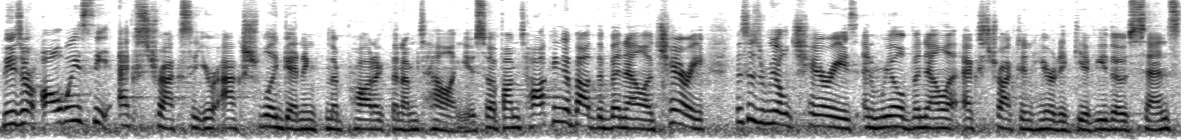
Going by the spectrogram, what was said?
these are always the extracts that you're actually getting from the product that I'm telling you. So if I'm talking about the vanilla cherry, this is real cherries and real vanilla extract in here to give you those scents.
